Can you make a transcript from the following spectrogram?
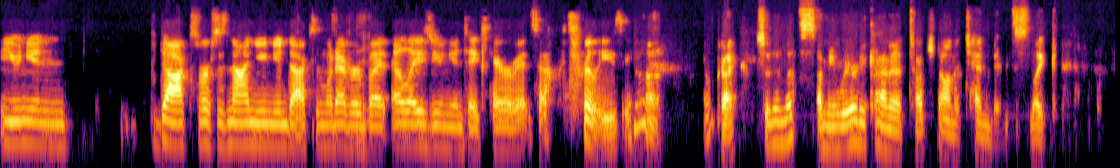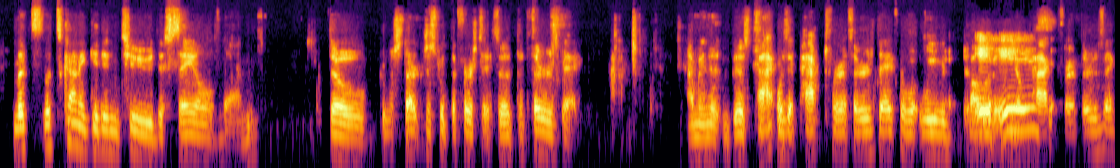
union docs versus non-union docs and whatever, but LA's union takes care of it, so it's really easy. Huh. Okay, so then let's. I mean, we already kind of touched on attendance. Like, let's let's kind of get into the sales then. So we'll start just with the first day. So the Thursday. I mean, it was packed. Was it packed for a Thursday for what we would call it? it is, you know, packed for a Thursday.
